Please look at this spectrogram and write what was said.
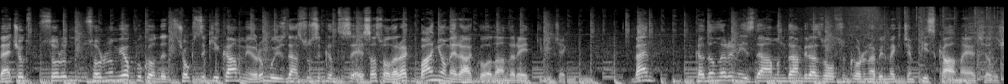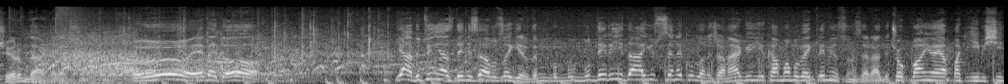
Ben çok sorun sorunum yok bu konuda. Çok sık yıkanmıyorum. Bu yüzden su sıkıntısı esas olarak banyo merakı olanları etkileyecek. Ben kadınların izdihamından biraz olsun korunabilmek için pis kalmaya çalışıyorum da arkadaşlar. Oo, evet o. Ya bütün yaz denize havuza girdim. Bu, bu, bu deriyi daha 100 sene kullanacağım. Her gün yıkanmamı beklemiyorsunuz herhalde. Çok banyo yapmak iyi bir şey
